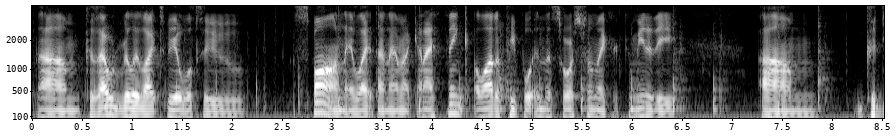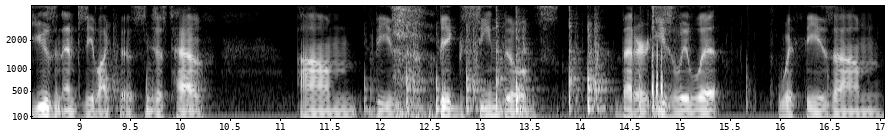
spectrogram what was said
Because um, I would really like to be able to spawn a light dynamic, and I think a lot of people in the Source Filmmaker community um, could use an entity like this and just have um, these big scene builds that are easily lit with these um,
